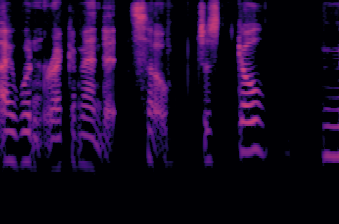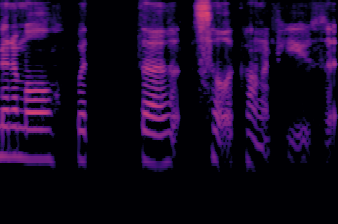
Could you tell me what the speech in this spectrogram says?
I wouldn't recommend it. So just go minimal with the silicone if you use it.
